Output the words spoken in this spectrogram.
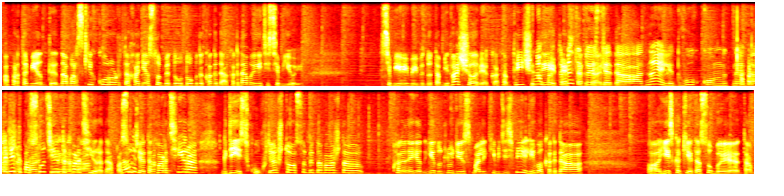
апартаменты на морских курортах. Они особенно удобны когда? Когда вы едете семьей семью, я имею в виду, там не два человека, а там три, четыре, ну, пять и так то далее. Есть это да. одна или двухкомнатная Апартаменты, даже по сути, это квартира, да. да. По да, сути, это, это квартира, квартира, где есть кухня, что особенно важно, когда едут люди с маленькими детьми, либо когда а, есть какие-то особые там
